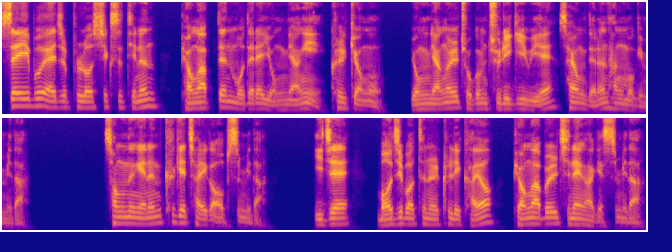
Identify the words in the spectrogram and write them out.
Save as Flow 60는 병합된 모델의 용량이 클 경우 용량을 조금 줄이기 위해 사용되는 항목입니다. 성능에는 크게 차이가 없습니다. 이제 머지 버튼을 클릭하여 병합을 진행하겠습니다.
